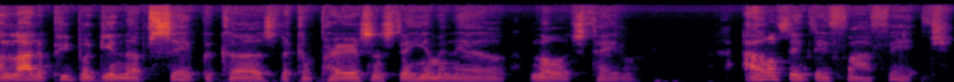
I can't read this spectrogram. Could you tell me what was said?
A lot of people are getting upset because the comparisons to him and now Lawrence Taylor. I don't think they're far fetched.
